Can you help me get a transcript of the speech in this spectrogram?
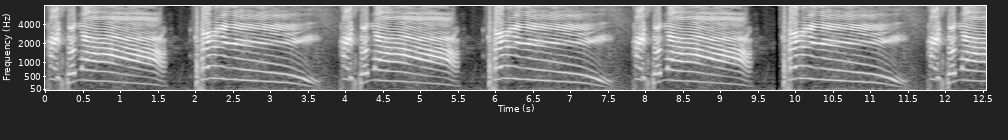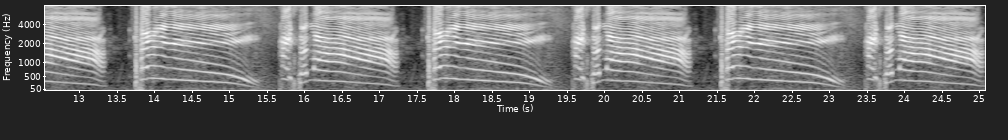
太神啦！Carry，太神啦！Carry，太神啦！Carry，太神啦！Carry，太神啦！Carry，太神啦！Carry，太神啦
